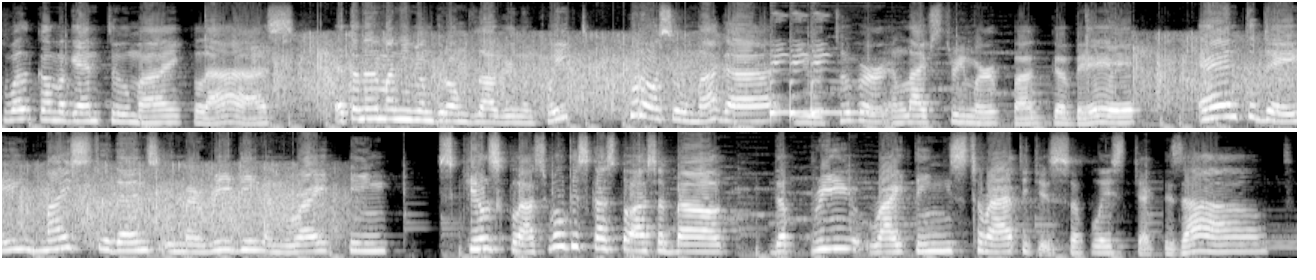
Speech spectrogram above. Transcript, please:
Welcome again to my class. Ito na naman inyong grong vlogger ng Kuwait, Kuro sa umaga, YouTuber and live streamer paggabi. And today, my students in my reading and writing skills class will discuss to us about the pre-writing strategies. So please check this out.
